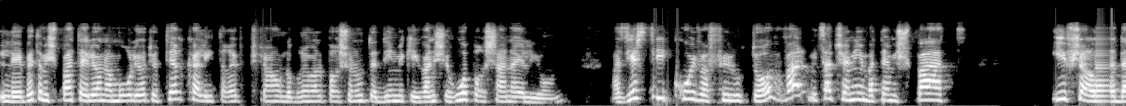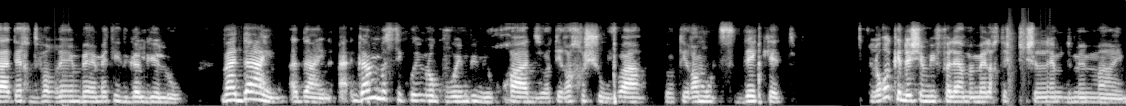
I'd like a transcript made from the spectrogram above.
לבית המשפט העליון אמור להיות יותר קל להתערב כשאנחנו מדברים על פרשנות הדין מכיוון שהוא הפרשן העליון, אז יש סיכוי ואפילו טוב, אבל מצד שני עם בתי משפט אי אפשר לדעת איך דברים באמת יתגלגלו. ועדיין, עדיין, גם אם הסיכויים לא גבוהים במיוחד, זו עתירה חשובה, זו עתירה מוצדקת, לא רק כדי שמפעלי ים המלח תשלם דמי מים,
